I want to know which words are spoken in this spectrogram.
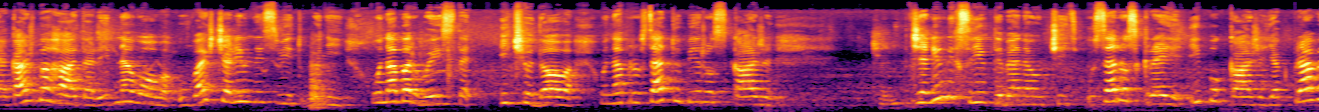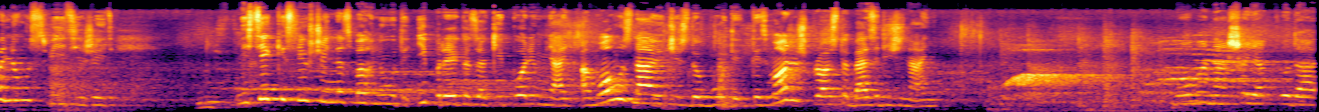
Яка ж багата рідна мова, увесь чарівний світ у ній. Вона барвиста і чудова, вона про все тобі розкаже. Чарівних слів тебе навчить, усе розкриє і покаже, як правильно у світі жить. Не стільки слів, що й не збагнути, і приказок, і порівнянь, а мову знаючи здобути, ти зможеш просто безріч знань. Наша, як вода,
